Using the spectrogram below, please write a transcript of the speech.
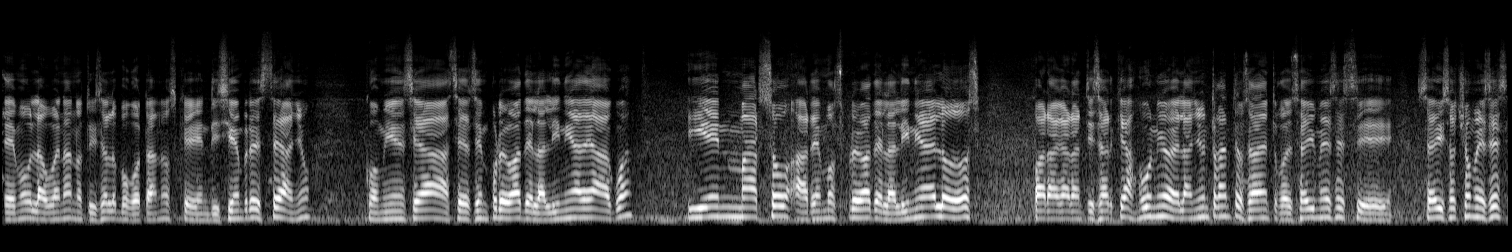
Tenemos la buena noticia a los bogotanos que en diciembre de este año comience a hacerse en pruebas de la línea de agua y en marzo haremos pruebas de la línea de lodos para garantizar que a junio del año entrante, o sea, dentro de seis meses, eh, seis, ocho meses,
